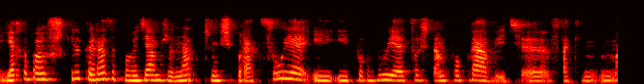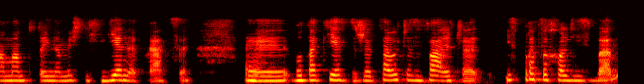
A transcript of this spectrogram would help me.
Ja chyba już kilka razy powiedziałam, że nad czymś pracuję i, i próbuję coś tam poprawić. W takim, mam tutaj na myśli higienę pracy, bo tak jest, że cały czas walczę i z pracoholizmem,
